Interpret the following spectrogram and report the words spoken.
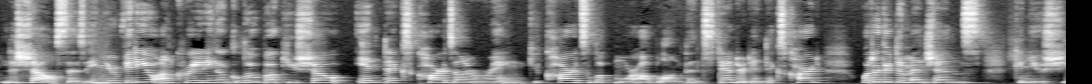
Nichelle says, in your video on creating a glue book, you show index cards on a ring. Your cards look more oblong than standard index card. What are the dimensions? Can you sh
